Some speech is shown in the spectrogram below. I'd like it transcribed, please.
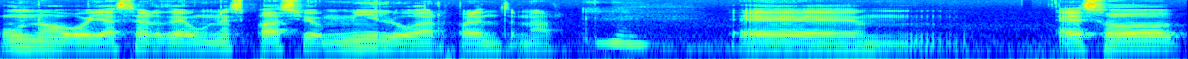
uno, voy a hacer de un espacio mi lugar para entrenar. Em, eso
